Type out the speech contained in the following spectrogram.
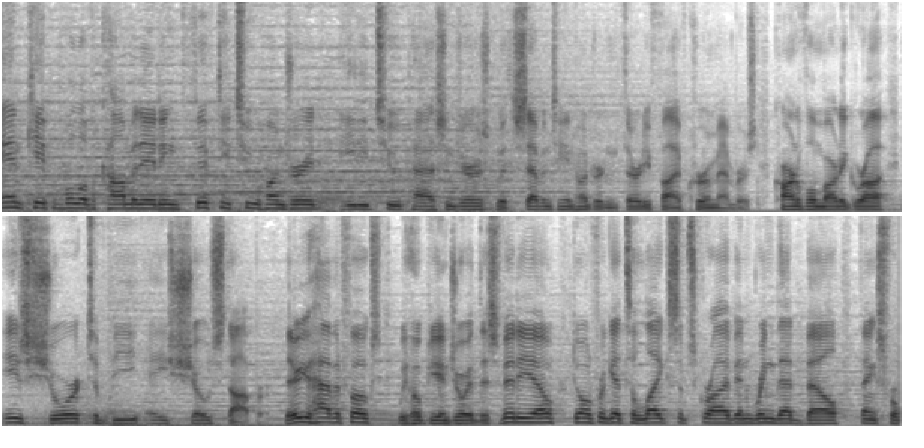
and capable of accommodating 5,282 passengers with 1,735 crew members. Carnival Mardi Gras is sure to be a showstopper. There you have it, folks. We hope you enjoyed this video. Don't forget to like, subscribe, and ring that bell. Thanks for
